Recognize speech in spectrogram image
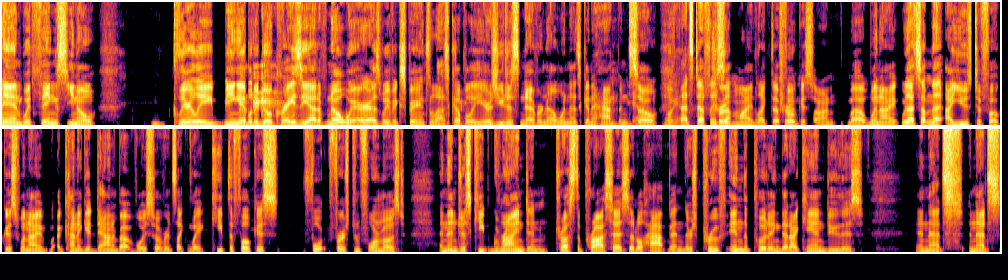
And with things you know clearly being able to go crazy out of nowhere as we've experienced in the last couple of years you just never know when that's going to happen Yeah. so oh yeah. that's definitely True. something I'd like to True. focus on uh, when I. Well, that's something that I use to focus when I, I kind of get down about voiceover. It's like, wait, keep the focus for, first and foremost, and then just keep grinding. Trust the process; it'll happen. There's proof in the pudding that I can do this, and that's and that's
